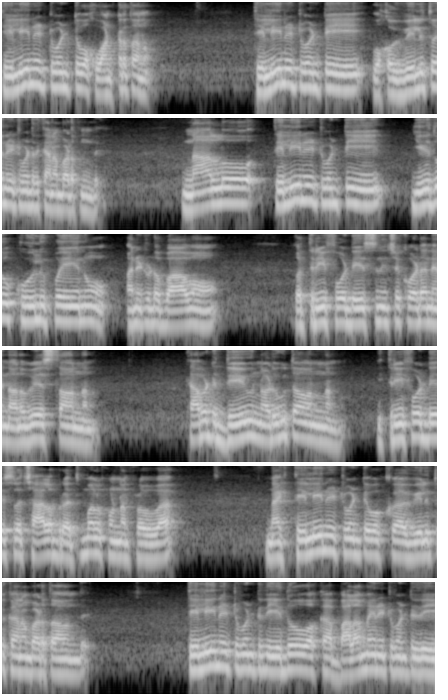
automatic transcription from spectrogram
తెలియనటువంటి ఒక ఒంటరితనం తెలియనటువంటి ఒక వెలుతు అనేటువంటిది కనబడుతుంది. నాలో తెలియనటువంటి ఏదో కోల్పోయాను అనేటువంటి భావం ఒక త్రీ ఫోర్ డేస్ నుంచి కూడా నేను అనుభవిస్తూ ఉన్నాను. కాబట్టి దేవుణ్ణి అడుగుతూ ఉన్నాను. ఈ త్రీ ఫోర్ డేస్లో చాలా బ్రతిమలుకున్నాను ప్రభువా నాకు తెలియనటువంటి ఒక వెలుతు కనబడతా ఉంది. తెలియనటువంటిది ఏదో ఒక బలమైనటువంటిది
